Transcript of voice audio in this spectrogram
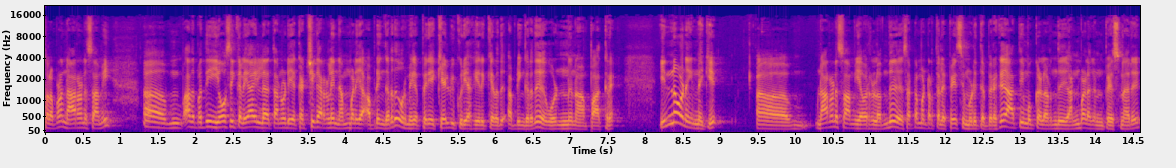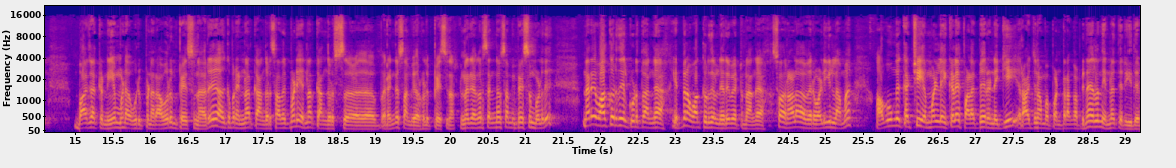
சொல்லப்போனால் நாராயணசாமி அதை பற்றி யோசிக்கலையா? இல்லை தன்னுடைய கட்சிக்காரர்களை நம்பலையா? அப்படிங்கிறது ஒரு மிகப்பெரிய கேள்விக்குறியாக இருக்கிறது அப்படிங்கிறது ஒன்று நான் பார்க்குறேன். இன்னொன்று இன்னைக்கு நாராயணசாமி அவர்கள் வந்து சட்டமன்றத்தில் பேசி முடித்த பிறகு அதிமுகலேருந்து அன்பழகன் பேசினார். பாஜக நியமன உறுப்பினர் அவரும் பேசினார். அதுக்கப்புறம் என்ஆர் காங்கிரஸ் அதுக்கு முன்னாடி என்ஆர் காங்கிரஸ் ரங்கசாமி அவர்கள் பேசினார். என்ஆர் காங்கிரஸ் ரங்கசாமி பேசும்பொழுது நிறைய வாக்குறுதிகள் கொடுத்தாங்க. எத்தனை வாக்குறுதிகள் நிறைவேற்றினாங்க. ஸோ அதனால் வேறு வழி இல்லாமல் அவங்க கட்சி எம்எல்ஏக்களே பல பேர் இன்னைக்கு ராஜினாமா பண்ணுறாங்க அப்படின்னா இதுலேருந்து என்ன தெரியுது?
